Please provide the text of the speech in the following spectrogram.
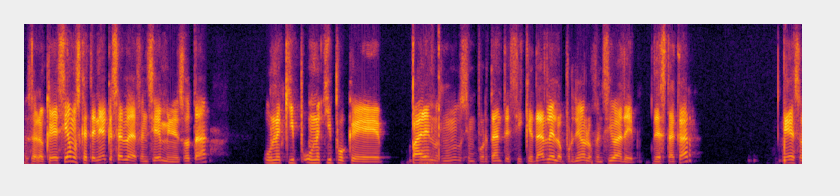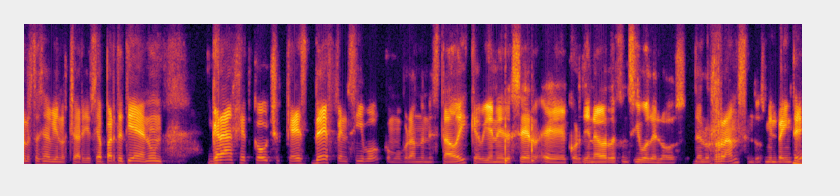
o sea, lo que decíamos que tenía que ser la defensiva de Minnesota, un equipo, un equipo que pare en los minutos importantes y que darle la oportunidad a la ofensiva de destacar, eso lo está haciendo bien los Chargers. Y aparte tienen un gran head coach que es defensivo, como Brandon Staley, que viene de ser eh, coordinador defensivo de los, de los Rams en 2020.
